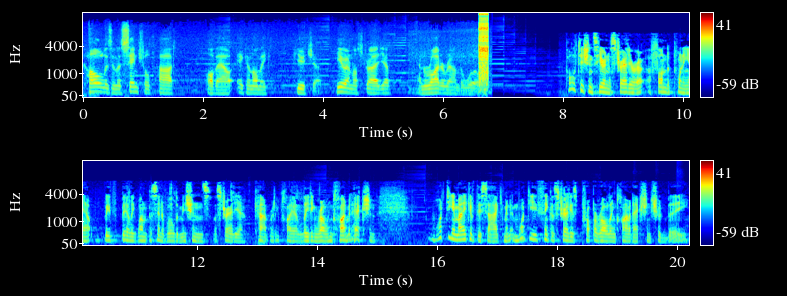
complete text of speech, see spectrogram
Coal is an essential part of our economic future here in Australia and right around the world. Politicians here in Australia are fond of pointing out with barely 1% of world emissions, Australia can't really play a leading role in climate action. What do you make of this argument and what do you think Australia's proper role in climate action should be?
